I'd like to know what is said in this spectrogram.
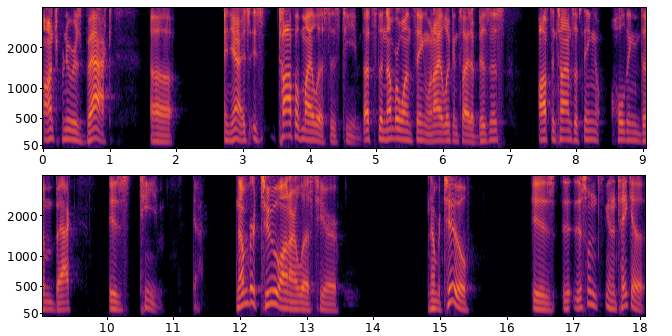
entrepreneurs back. Uh, and yeah, it's it's top of my list is team. That's the number one thing when I look inside a business. Oftentimes, the thing holding them back is team. Yeah. Number two on our list here. Number two is this one's going to take a,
